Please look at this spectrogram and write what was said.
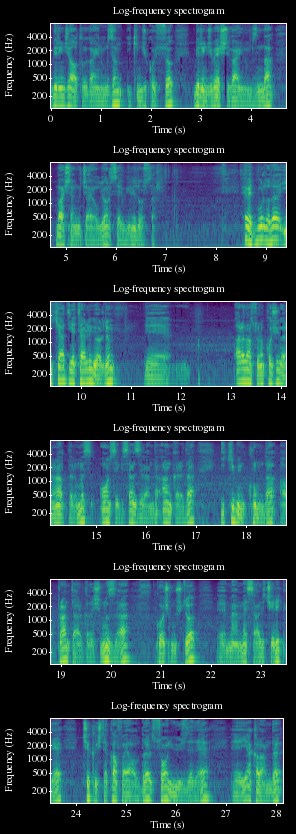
Birinci altılı gayanımızın ikinci koşusu, birinci beşli gayanımızın da başlangıç ayı oluyor sevgili dostlar. Evet burada da iki at yeterli gördüm. Ee, aradan sonra koşu gören atlarımız 18 Haziran'da Ankara'da 2000 kumda Aprante arkadaşımızla koşmuştu. Ee, Mehmet Salih Çelik'le çıkışta kafaya aldı. Son yüzde de e, yakalandı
